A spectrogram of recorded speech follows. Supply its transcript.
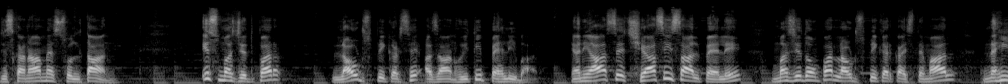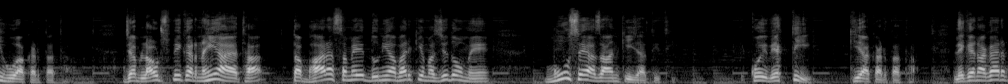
जिसका नाम है सुल्तान, इस मस्जिद पर लाउडस्पीकर से अजान हुई थी पहली बार। यानी आज से छियासी साल पहले मस्जिदों पर लाउडस्पीकर का इस्तेमाल नहीं हुआ करता था। जब लाउडस्पीकर नहीं आया था, तब भारत समेत दुनिया भर की मस्जिदों में मुँह से अजान की जाती थी। कोई व्यक्ति किया करता था। लेकिन अगर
